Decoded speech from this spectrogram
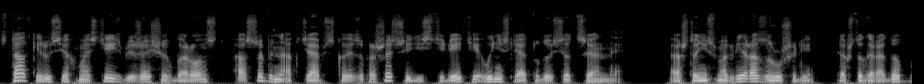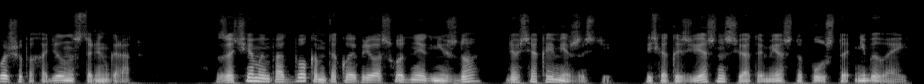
Сталкеры всех мастей из ближайших баронств, особенно Октябрьское, за прошедшие десятилетия вынесли оттуда все ценное. А что не смогли, разрушили, так что городок больше походил на Сталинград. Зачем им под боком такое превосходное гнездо для всякой мерзости? Ведь, как известно, свято место пусто не бывает.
